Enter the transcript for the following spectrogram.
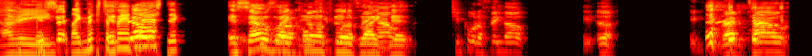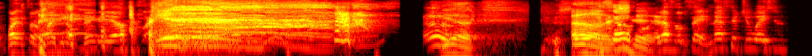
I mean, a- like Mr. it's so- Fantastic. It sounds like up- yo, Quan she pulled feels like out. that. she pulled her finger out. It, uh, it grabbed the towel, wiped her, wiping her finger, yo. Like, Ugh. Yeah. Oh, it sounds- shit. And that's what I'm saying. In that situation,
